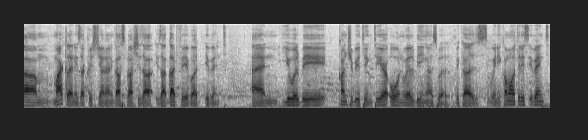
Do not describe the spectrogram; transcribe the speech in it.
um, Markland is a Christian, and Gosplash is a is a God-favored event, and you will be contributing to your own well-being as well. Because when you come out to this event,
